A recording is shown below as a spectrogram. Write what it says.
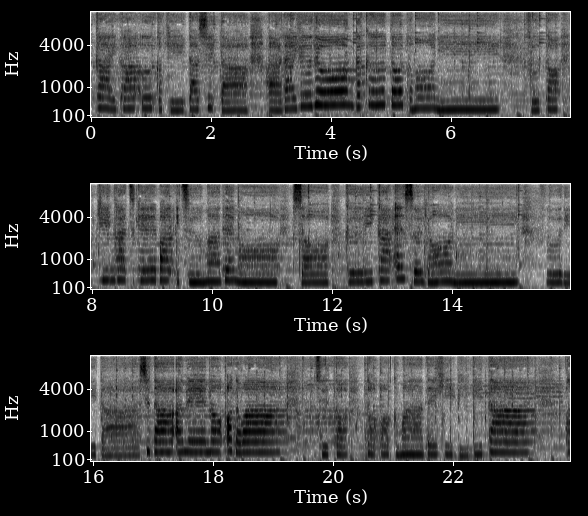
界が動き出したあらゆる音楽とともにふと気がつけばいつまでもそう繰り返すように降り出した雨の音はずっと遠くまで響いた終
